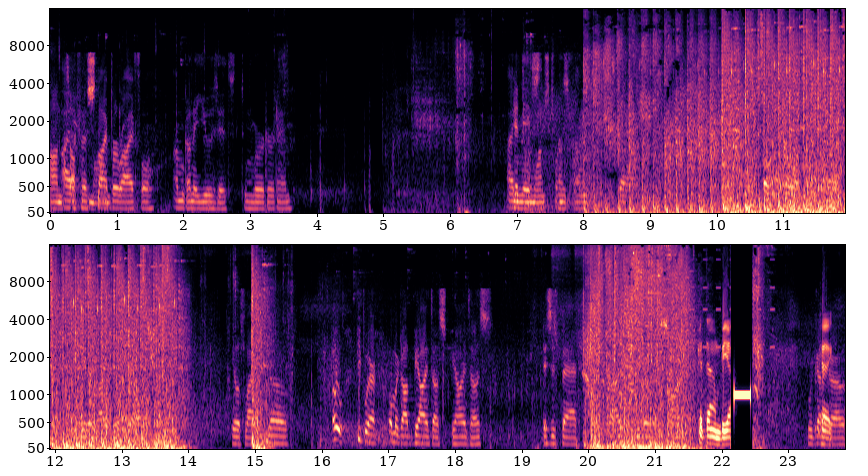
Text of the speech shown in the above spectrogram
On I top have a of sniper rifle. I'm gonna use it to murder them. I Hit them missed. once, That's 25. fine. Oh, I don't want- no, he didn't like it. He was like, no. Oh, people are. Oh my god, behind us, behind us. This is bad. Guys, we don't have time. Get down, behind. We gotta Okay. go.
